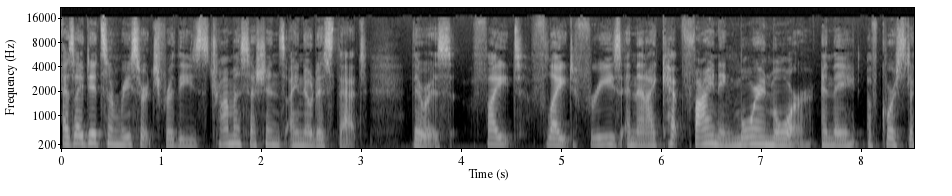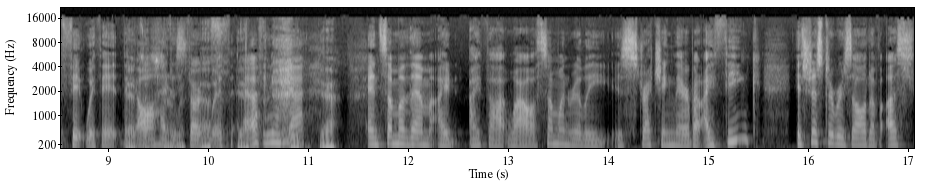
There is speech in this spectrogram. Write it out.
As I did some research for these trauma sessions, I noticed that there was fight, flight, freeze, and then I kept finding more and more. And they, of course, to fit with it, they all had to start with F. With F. Yeah. yeah. And some of them, I, I thought, wow, someone really is stretching there. But I think it's just a result of us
